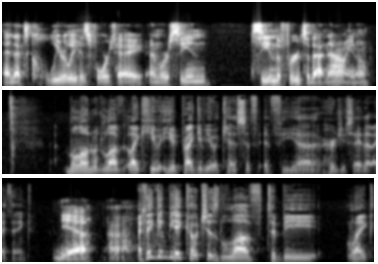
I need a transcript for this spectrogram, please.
and that's clearly his forte. And we're seeing seeing the fruits of that now. You know. Malone would love like he he would probably give you a kiss if if he uh, heard you say that. I think. Yeah. Uh, I think NBA coaches love to be like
